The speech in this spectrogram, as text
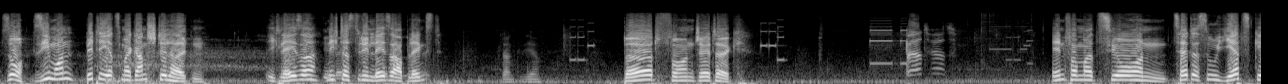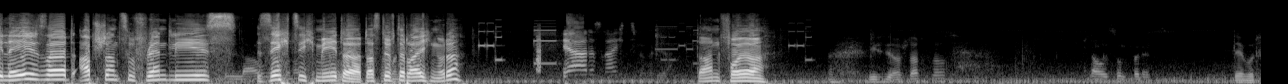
So, Simon, bitte jetzt mal ganz stillhalten. Ich laser, nicht, dass du den Laser ablenkst. Danke dir. Bird von JTAG. Bird hört. Information. ZSU jetzt gelasert, Abstand zu Friendlies 60 Meter. Das dürfte reichen, oder? Ja, das reicht. Dann Feuer. Wie sieht euer Status aus? Klaus unverletzt. Sehr gut.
